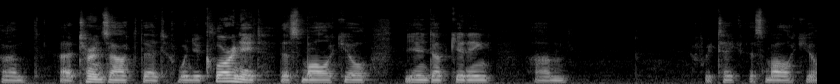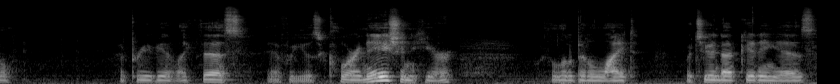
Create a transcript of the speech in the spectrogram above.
Um, uh, it turns out that when you chlorinate this molecule, you end up getting, um, if we take this molecule, abbreviate like this, if we use chlorination here, with a little bit of light, what you end up getting is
